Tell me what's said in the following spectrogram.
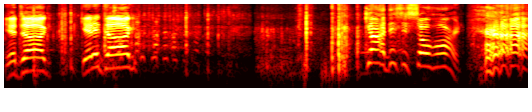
Yeah, Doug. Get it, Doug. God, this is so hard. ah!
